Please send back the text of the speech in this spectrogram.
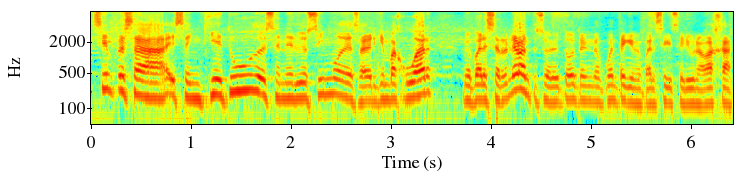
siempre esa, esa inquietud, ese nerviosismo de saber quién va a jugar me parece relevante, sobre todo teniendo en cuenta que me parece que sería una baja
